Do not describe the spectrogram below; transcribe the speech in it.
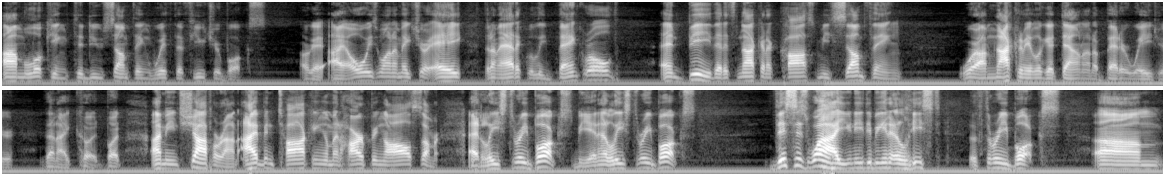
I'm looking to do something with the future books, okay, I always want to make sure A, that I'm adequately bankrolled, and B, that it's not going to cost me something where I'm not going to be able to get down on a better wager than I could. But I mean, shop around. I've been talking and harping all summer. At least three books. Be in at least three books. This is why you need to be in at least the three books. Um,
